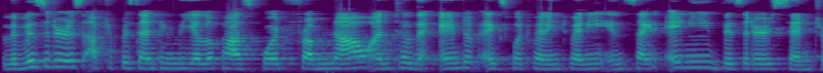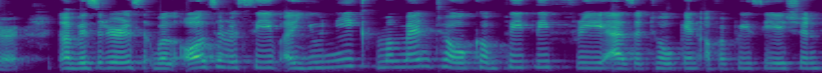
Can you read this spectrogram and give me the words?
the visitors after presenting the yellow passport from now until the end of Expo 2020 inside any visitor center. Now, visitors will also receive a unique memento completely free as a token of appreciation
